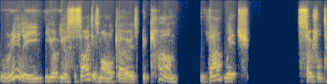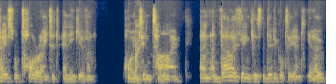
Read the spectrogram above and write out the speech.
Really, your your society's moral codes become that which social taste will tolerate at any given point Right. in time, and and that I think is the difficulty. And you know,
